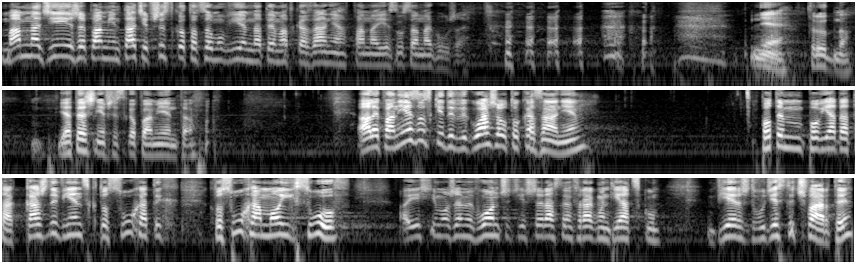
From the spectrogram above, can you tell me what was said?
Mam nadzieję, że pamiętacie wszystko to, co mówiłem na temat kazania Pana Jezusa na górze. nie, trudno. Ja też nie wszystko pamiętam. Ale Pan Jezus, kiedy wygłaszał to kazanie, potem powiada tak: Każdy więc, kto słucha tych, kto słucha moich słów, a jeśli możemy włączyć jeszcze raz ten fragment Jacku, wiersz 24.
